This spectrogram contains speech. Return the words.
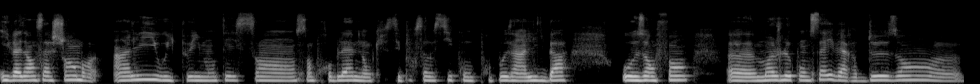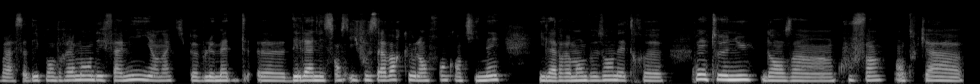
Il va dans sa chambre, un lit où il peut y monter sans, sans problème. Donc, c'est pour ça aussi qu'on propose un lit bas aux enfants. Euh, moi, je le conseille vers deux ans. Euh, voilà, ça dépend vraiment des familles. Il y en a qui peuvent le mettre euh, dès la naissance. Il faut savoir que l'enfant, quand il naît, il a vraiment besoin d'être contenu dans un couffin, en tout cas,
